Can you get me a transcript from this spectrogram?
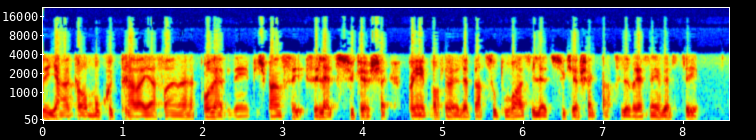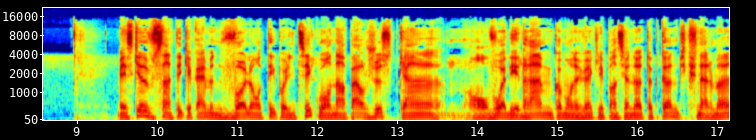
il y a encore beaucoup de travail à faire hein, pour l'avenir. Puis je pense que c'est- là-dessus que chaque, peu importe le, le parti au pouvoir, c'est là-dessus que chaque parti devrait s'investir. Mais est-ce que vous sentez qu'il y a quand même une volonté politique ou on en parle juste quand on voit des drames comme on a vu avec les pensionnats autochtones, puis que finalement,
